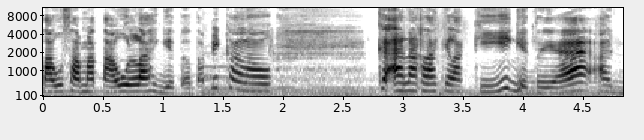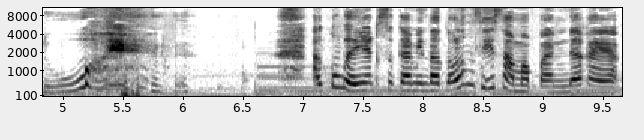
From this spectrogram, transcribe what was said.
tahu sama tahu lah gitu. Tapi kalau ke anak laki-laki gitu ya aduh. Aku banyak suka minta tolong sih sama panda kayak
